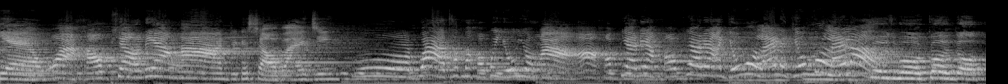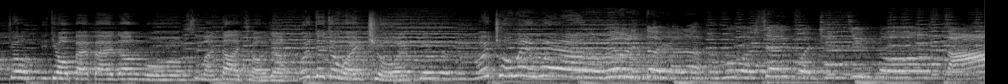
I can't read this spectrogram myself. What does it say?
耶！哇，好漂亮啊！这个小白鲸，哇哇，他们好会游泳啊！啊，好漂亮，好漂亮！游过来了，游过来了。这有什么好看的？就一条白白的，我是蛮大条的。我在这玩球哎，玩球我也会啊！没有你大人了，我们往下一馆前进吧。走。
